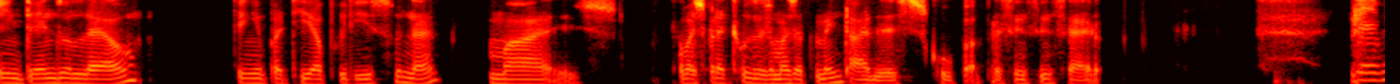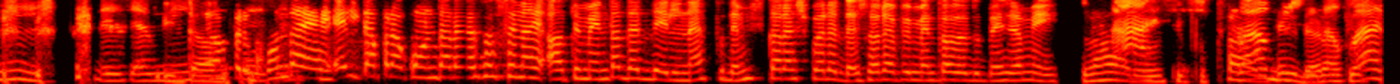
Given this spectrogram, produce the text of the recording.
Entendo, Léo, tenho empatia por isso, né? Mas estava esperando coisas mais apimentadas, desculpa, para ser sincero. Benjamin, Benjamin. Então, a pergunta é, ele está para contar essa cena apimentada dele, né? Podemos ficar à espera da história apimentada do Benjamin. Claro, ah, tipo, claro, vamos, não, vai,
